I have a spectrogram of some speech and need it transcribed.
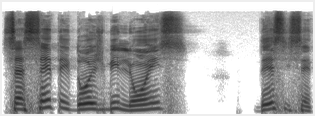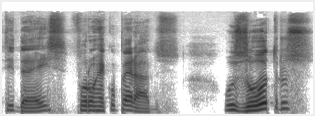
62 milhões desses 110 foram recuperados. Os outros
